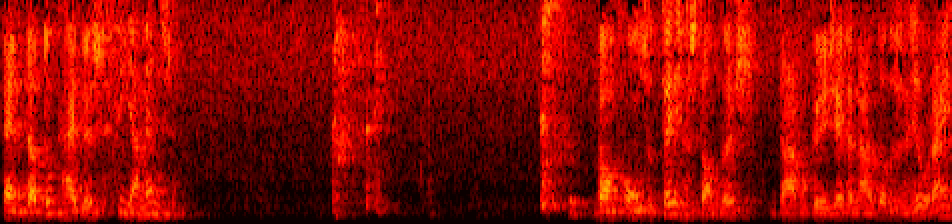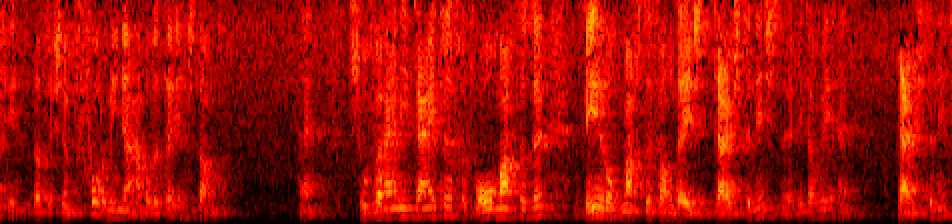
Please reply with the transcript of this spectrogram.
En dat doet hij dus via mensen. Want onze tegenstanders, daarvan kun je zeggen, nou dat is een heel rijtje, dat is een formidabele tegenstand. He? Soevereiniteiten, gevolmachtigden, wereldmachten van deze duisternis, daar heb je het alweer, hè? duisternis.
